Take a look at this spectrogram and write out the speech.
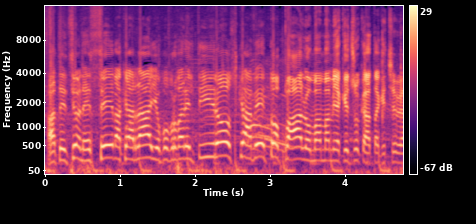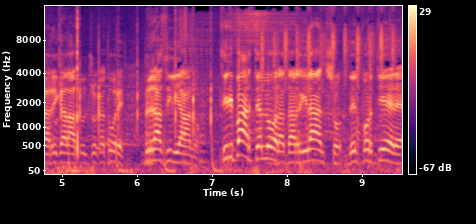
attenzione, Seba Carraio può provare il tiro Scavetto, palo, mamma mia che giocata che ci aveva regalato il giocatore brasiliano. Si riparte allora dal rilancio del portiere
